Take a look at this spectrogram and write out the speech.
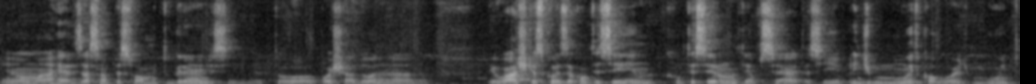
é uma realização pessoal muito grande. Assim. Eu estou, poxa, adorando eu acho que as coisas aconteceram, aconteceram no tempo certo, assim, aprendi muito com o Word, muito.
